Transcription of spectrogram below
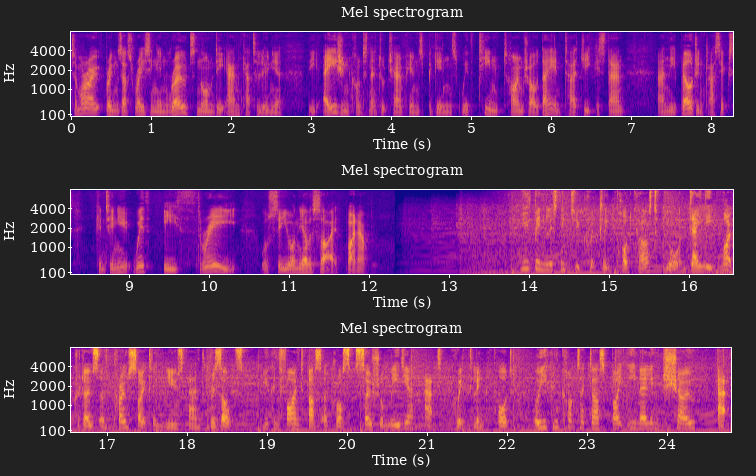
Tomorrow brings us racing in Rhodes, Normandy, and Catalonia. The Asian Continental Champions begins with Team Time Trial Day in Tajikistan, and the Belgian Classics continue with E3. We'll see you on the other side. Bye now. You've been listening to Quicklink Podcast, your daily microdose of pro cycling news and results. You can find us across social media at QuicklinkPod, or you can contact us by emailing show at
